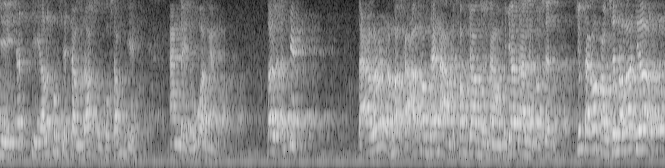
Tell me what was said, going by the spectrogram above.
gì ít gì Allah cũng sẽ cho người đó. Cuộc sống gì? Ăn đầy đủ qua ngày. Đó là ít nhất. Tại Allah rất là mắc cỡ, không thể nào mà không cho người nào mà giơ tay lên cầu xin. Chúng ta có cầu xin Allah chưa?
